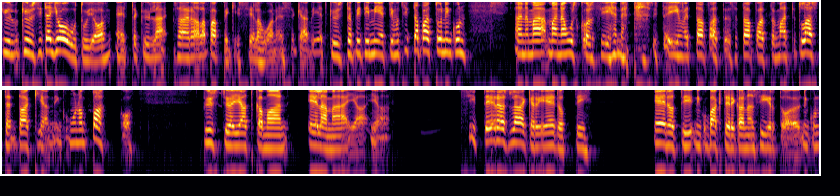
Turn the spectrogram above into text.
kyllä, kyllä sitä joutui jo, että kyllä sairaalapappikin siellä huoneessa kävi. Että kyllä sitä piti miettiä, mutta sitten tapahtui niin kuin, aina mä, mä aina uskon siihen, että sitten ihme tapahtuu, se tapahtuu. Mä että lasten takia niin mun on pakko pystyä jatkamaan elämää ja, ja sitten eräs lääkäri ehdotti, ehdotti niin kuin bakteerikannan siirtoa, niin kuin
